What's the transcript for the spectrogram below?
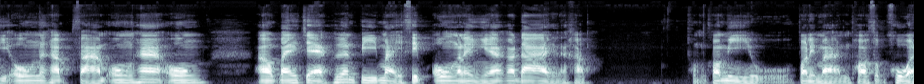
กี่องค์นะครับสามองค์ห้าองค์ เอาไปแจกเพื่อนปีใหม่สิบองค์อะไรเงี้ยก็ได้นะครับ ผมก็มีอยู่ปริมาณพอสมควร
